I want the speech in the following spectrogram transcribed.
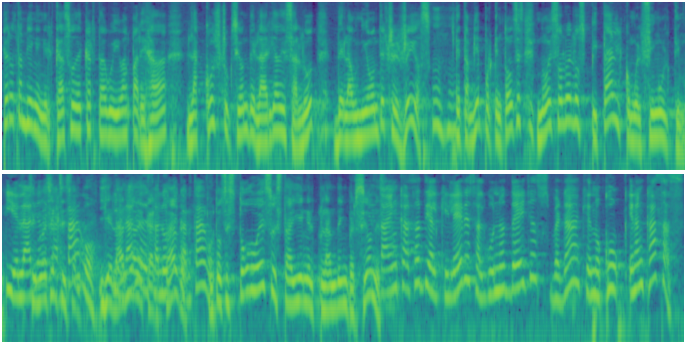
Pero también en el caso de Cartago iba aparejada la construcción del área de salud de la Unión de Tres Ríos, que también, porque entonces no es solo el hospital como el fin último, y el área sino de es Cartago, el y el, área, de, Salud de Cartago. Entonces todo eso está ahí en el plan de inversiones. Está en casas de alquileres, algunas de ellas, ¿verdad? Que no eran casas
